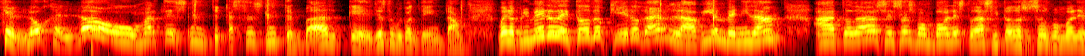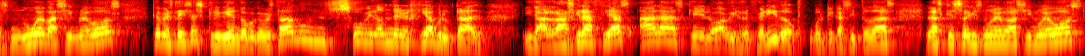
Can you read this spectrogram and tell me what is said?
Hello, hello, martes ni te cases ni te embarques, yo estoy muy contenta. Bueno, primero de todo quiero dar la bienvenida a todas esos bombones, todas y todos esos bombones nuevas y nuevos que me estáis escribiendo, porque me está dando un subidón de energía brutal. Y dar las gracias a las que lo habéis referido, porque casi todas las que sois nuevas y nuevos,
